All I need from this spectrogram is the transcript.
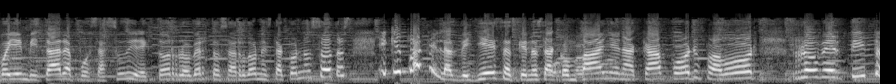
voy a invitar a, pues, a su director Roberto Sardón, está con nosotros y que pasen las bellezas que nos acompañen acá, por favor. Robertito,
